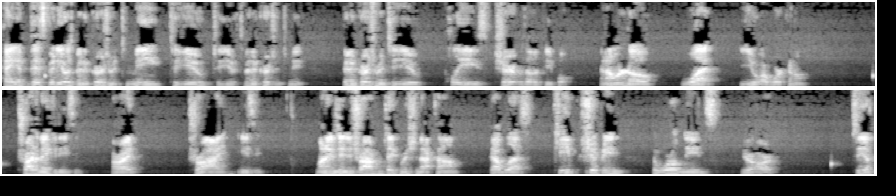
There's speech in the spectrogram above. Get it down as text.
Hey, if this video has been encouragement to me, to you, to you, it's been encouragement to me, been encouragement to you, please share it with other people. And I want to know what you are working on. Try to make it easy. All right? Try easy. My name is Andy Traub from TakePermission.com. God bless. Keep shipping. The world needs your art. See ya.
